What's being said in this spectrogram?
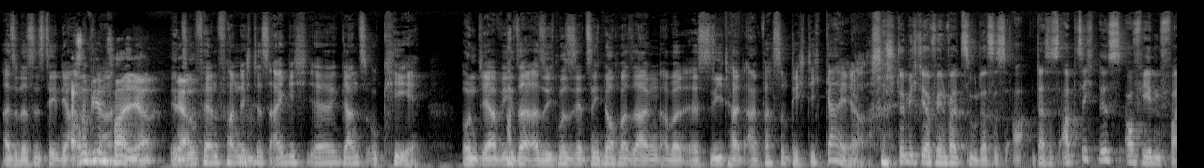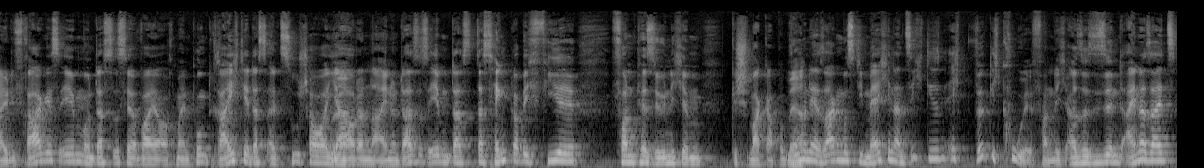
Also das ist denen ja das auch. auf jeden klar. Fall, ja. Insofern ja. fand ich mhm. das eigentlich äh, ganz okay. Und ja, wie gesagt, also ich muss es jetzt nicht nochmal sagen, aber es sieht halt einfach so richtig geil ja, aus. Stimme ich dir auf jeden Fall zu. Dass es, dass es Absicht ist, auf jeden Fall. Die Frage ist eben, und das ist ja, war ja auch mein Punkt, reicht dir das als Zuschauer, ja, ja oder nein? Und das ist eben, das, das hängt, glaube ich, viel von persönlichem Geschmack ab. Obwohl ja. man ja sagen muss, die Märchen an sich, die sind echt wirklich cool, fand ich. Also sie sind einerseits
